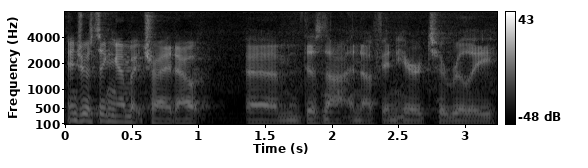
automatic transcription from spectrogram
interesting, I might try it out. Um, there's not enough in here to really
